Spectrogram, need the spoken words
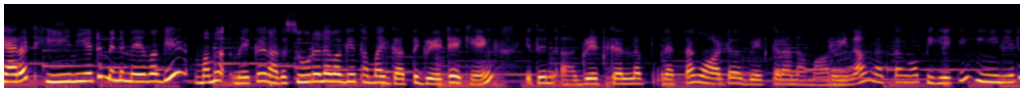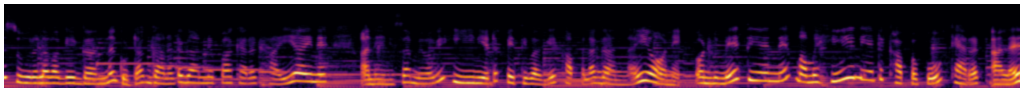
කැරට් හීනියට මෙන්න මේ වගේ මම මේක නරසූරල වගේ තමයි ගත්ත ග්‍රේට එකෙන්. ඉතින් ග්‍රේට් කරල නැත්තං වාට ග්‍රේට් කරන්න අමාරුයි. නම් නැත්තං පිහකින් හීනියට සූරල වගේ ගන්න ගොඩක් ගණට ගන්න එපා කැරට් හයි අයිනේ. අනේ නිසා මේ වගේ හීනියට පෙති වගේ කපලා ගන්නයි ඕනේ. ඔන්න මේ තියෙන්නේ මම හීනියට කපපු කැරට් අලය.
